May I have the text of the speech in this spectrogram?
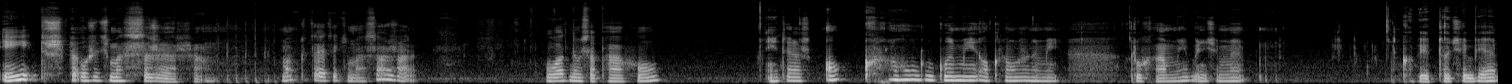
I trzeba użyć masażera. Mam tutaj taki masażer o ładnym zapachu. I teraz okrągłymi, okrążonymi ruchami będziemy kobieto ciebie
